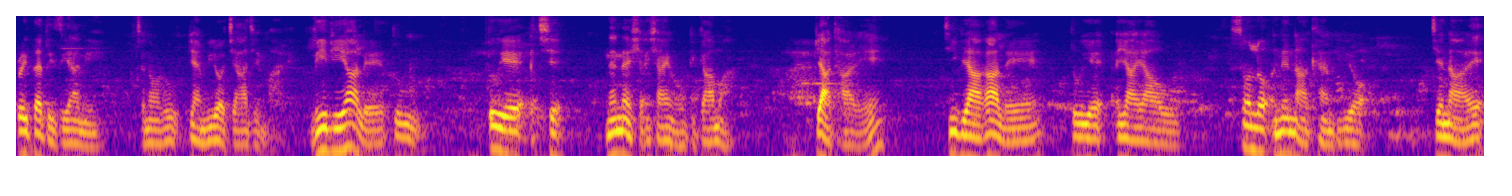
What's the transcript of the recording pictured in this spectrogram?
ပြိသက်တွေစီကနေကျွန်တော်တို့ပြန်ပြီးတော့ကြားခြင်းပါတယ်လေးပြေကလည်းသူသူ့ရဲ့အချစ်နဲ့နဲ့ဆိုင်ဆိုင်ကိုဒီကားမှာပြထားတယ်ကြည်ပြာကလည်းသူ့ရဲ့အရာရာကိုစွန့်လွတ်အနစ်နာခံပြီးတော့ကျင်နာတဲ့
